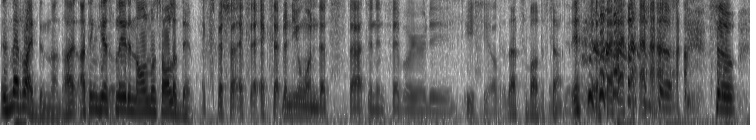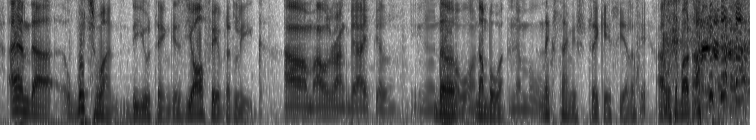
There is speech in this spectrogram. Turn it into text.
Isn't that right, Dinanath? I, I think he has played in almost all of them. Especially, ex- except the new one that's starting in February, the PCL. That's about to start. Yeah. so, so, and uh, which one do you think is your favorite league? Um, I will rank the IPL, you know, The number one. Number one. Number one. Next time you should say KCL. Okay. I was about to.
